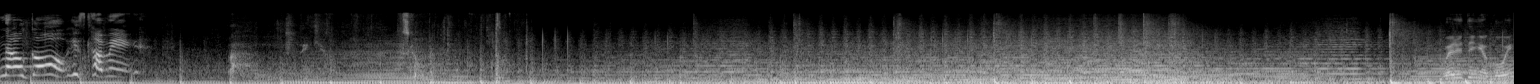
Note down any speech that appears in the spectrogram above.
Now go! He's coming! Where do you think you're going?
